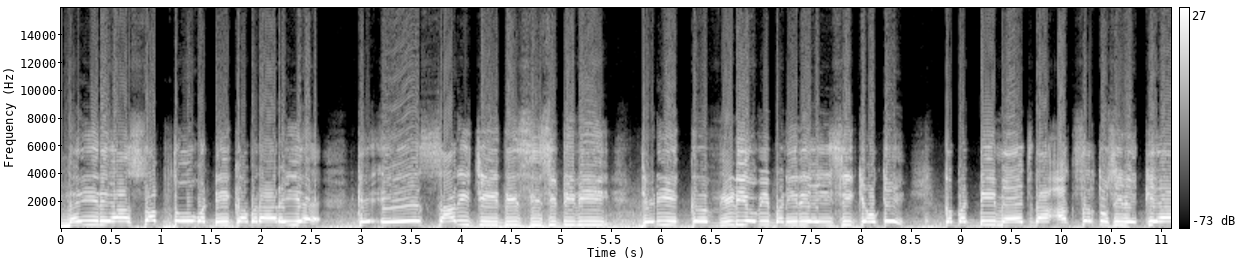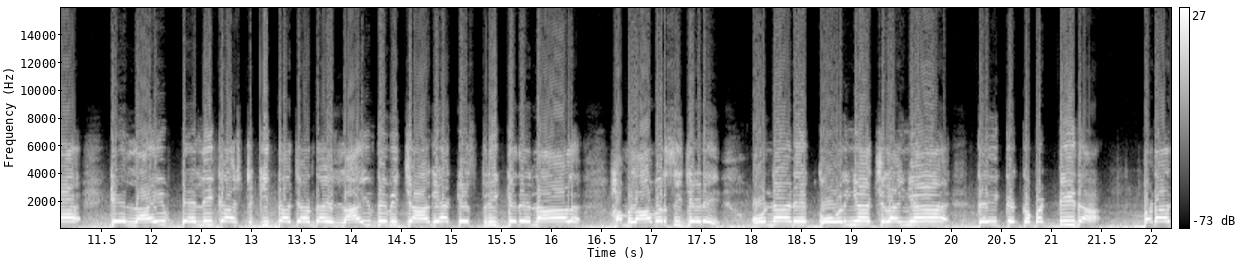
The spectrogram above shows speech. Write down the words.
ਨਹੀਂ ਰਿਹਾ ਸਭ ਤੋਂ ਵੱਡੀ ਖਬਰ ਆ ਰਹੀ ਹੈ ਕਿ ਇਹ ਸਾਰੀ ਚੀਜ਼ ਦੀ ਸੀਸੀਟੀਵੀ ਜਿਹੜੀ ਇੱਕ ਵੀਡੀਓ ਵੀ ਬਣੀ ਰਹੀ ਸੀ ਕਿਉਂਕਿ ਕਬੱਡੀ ਮੈਚ ਦਾ ਅਕਸਰ ਤੁਸੀਂ ਵੇਖਿਆ ਕਿ ਲਾਈਵ ਟੈਲੀਕਾਸਟ ਕੀਤਾ ਜਾਂਦਾ ਹੈ। ਲਾਈਵ ਦੇ ਵਿੱਚ ਆ ਗਿਆ ਕਿਸ ਤਰੀਕੇ ਦੇ ਨਾਲ ਹਮਲਾਵਰ ਸੀ ਜਿਹੜੇ? ਉਹਨਾਂ ਨੇ ਗੋਲੀਆਂ ਚਲਾਈਆਂ ਤੇ ਇੱਕ ਕਬੱਡੀ ਦਾ ਬੜਾ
